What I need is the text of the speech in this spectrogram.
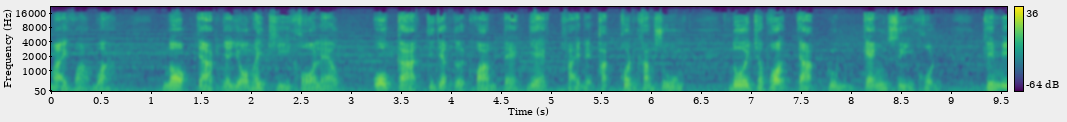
หมายความว่า นอกจากจะยอมให้ขี่คอแล้ว โอกาสที่จะเกิดความแตกแยกภายในพักค่อนข้างสูง โดยเฉพาะจากกลุ่มแก๊งสี่คน ที่มี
